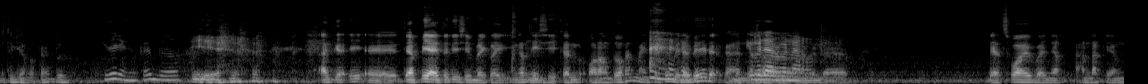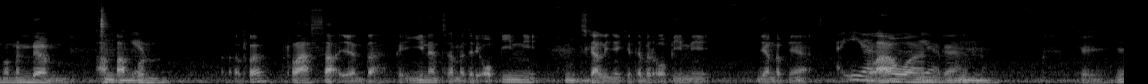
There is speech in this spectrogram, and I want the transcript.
Itu dianggap rebel. itu dianggap rebel iya Agak eh, eh, tapi ya itu di sih balik lagi ngerti Hmm. sih kan orang tua kan mindsetnya beda-beda kan. Iya, benar, benar. Benar. That's why banyak anak yang memendam apa pun apa rasa ya entah keinginan sama dari opini Hmm. sekalinya kita beropini dianggapnya iya melawan iya, kan Hmm. oke ya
